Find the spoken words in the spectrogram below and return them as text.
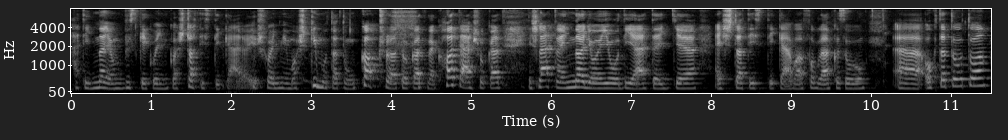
hát így nagyon büszkék vagyunk a statisztikára, és hogy mi most kimutatunk kapcsolatokat, meg hatásokat, és láttam egy nagyon jó diát egy, egy statisztikával foglalkozó uh, oktatótól,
